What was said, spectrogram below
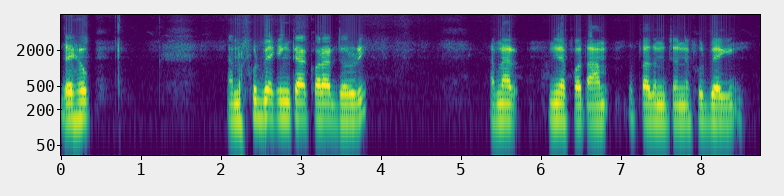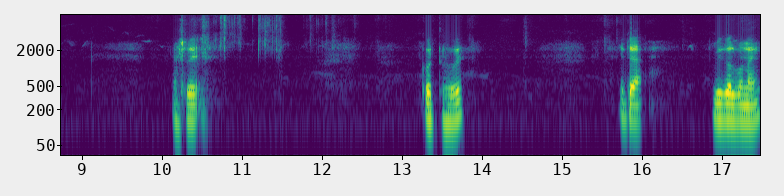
যাই হোক আপনার ফুড ব্যাকিংটা করার জরুরি। আপনার নিরাপদ আম উৎপাদনের জন্য ফুড ব্যাগিং আসলে করতে হবে। এটা বিকল্প নাই।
